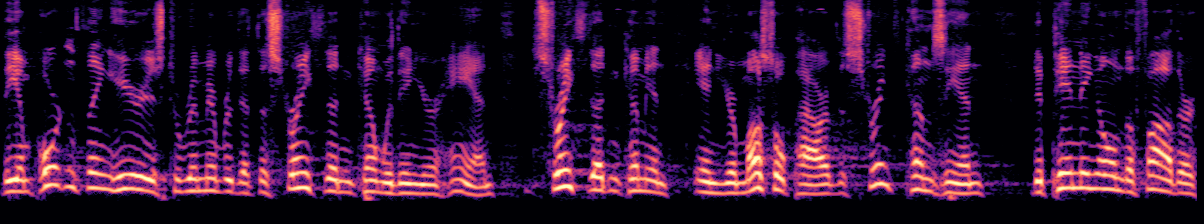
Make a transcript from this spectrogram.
the important thing here is to remember that the strength doesn't come within your hand. Strength doesn't come in in your muscle power. The strength comes in depending on the Father,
